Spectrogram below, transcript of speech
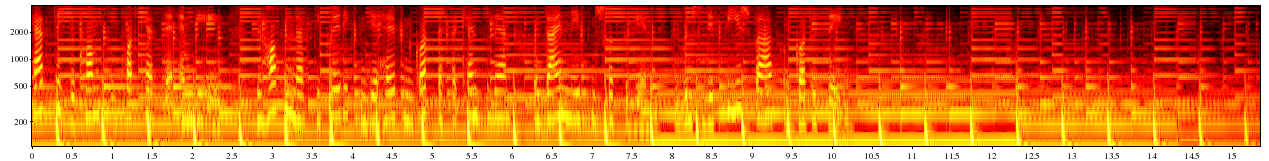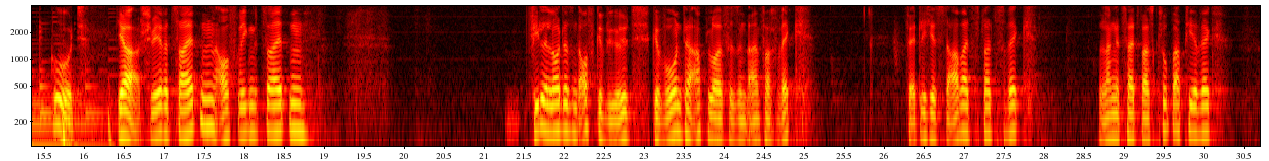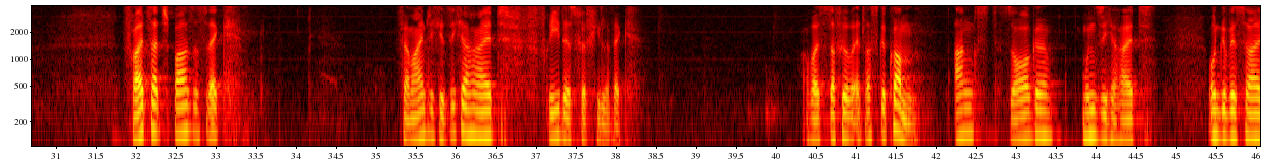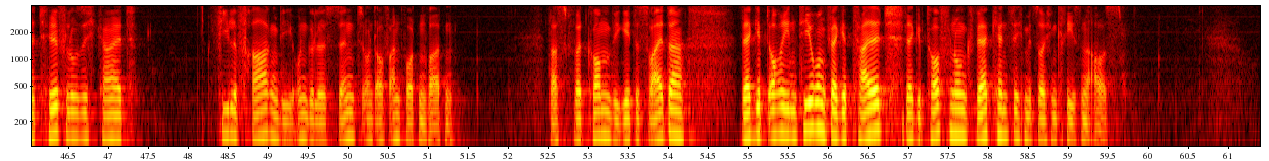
Herzlich willkommen zum Podcast der MGE. Wir hoffen, dass die Predigten dir helfen, Gott besser kennenzulernen und deinen nächsten Schritt zu gehen. Wir wünschen dir viel Spaß und Gottes Segen. Gut, ja, schwere Zeiten, aufregende Zeiten. Viele Leute sind aufgewühlt, gewohnte Abläufe sind einfach weg. Für etliche ist der Arbeitsplatz weg. Lange Zeit war das Klopapier weg. Freizeitspaß ist weg. Vermeintliche Sicherheit, Friede ist für viele weg. Aber es ist dafür etwas gekommen. Angst, Sorge, Unsicherheit, Ungewissheit, Hilflosigkeit, viele Fragen, die ungelöst sind und auf Antworten warten. Was wird kommen? Wie geht es weiter? Wer gibt Orientierung, wer gibt Halt, wer gibt Hoffnung, wer kennt sich mit solchen Krisen aus?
